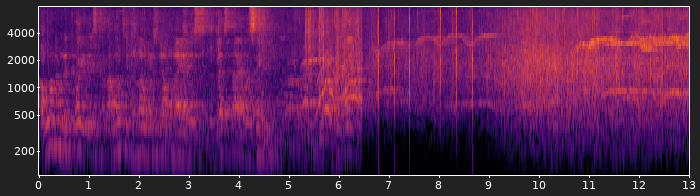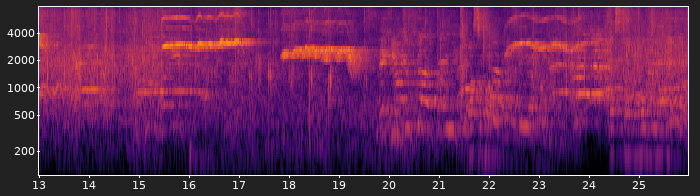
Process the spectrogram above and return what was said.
I want him to play this because I want you to know this young man is the best I ever seen. Just turned 14 years old.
